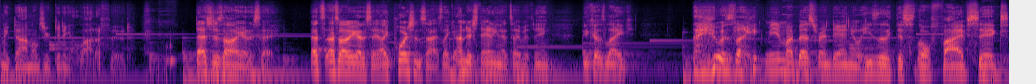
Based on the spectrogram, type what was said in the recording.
McDonald's, you're getting a lot of food. That's just all I gotta say. That's that's all I gotta say. Like portion size, like understanding that type of thing, because like it was like me and my best friend Daniel. He's like this little five six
